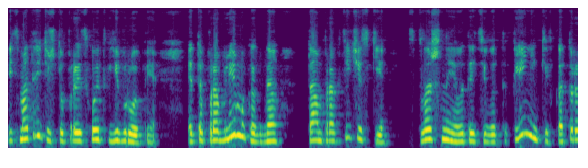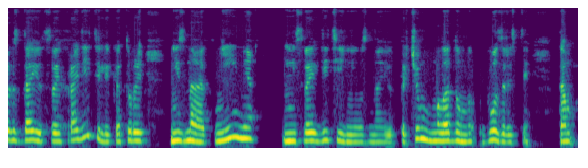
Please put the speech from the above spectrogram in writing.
Ведь смотрите, что происходит в Европе. Это проблема, когда там практически сплошные вот эти вот клиники, в которых сдают своих родителей, которые не знают ни имя, ни своих детей не узнают. Причем в молодом возрасте. Там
